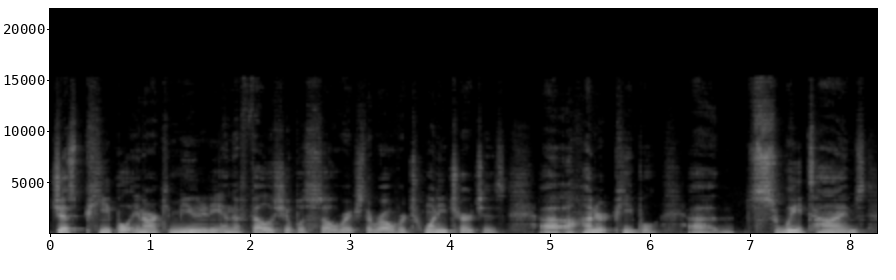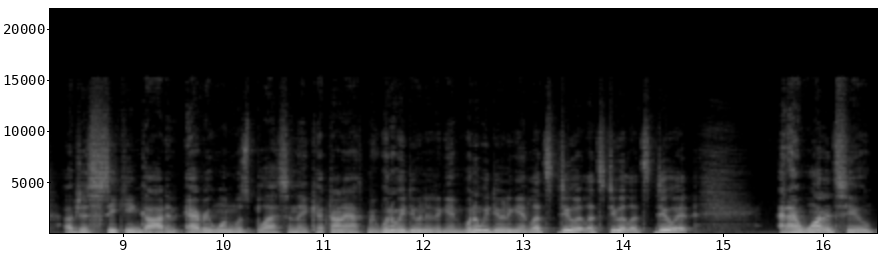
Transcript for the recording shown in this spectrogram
just people in our community, and the fellowship was so rich. There were over 20 churches, uh, 100 people, uh, sweet times of just seeking God, and everyone was blessed. And they kept on asking me, When are we doing it again? When are we doing it again? Let's do it, let's do it, let's do it. And I wanted to,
